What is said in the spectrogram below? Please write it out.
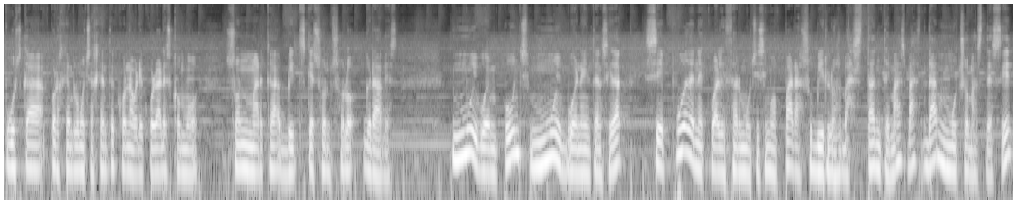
busca, por ejemplo, mucha gente con auriculares como son marca Beats que son solo graves. Muy buen punch, muy buena intensidad. Se pueden ecualizar muchísimo para subirlos bastante más, dan mucho más de sí.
